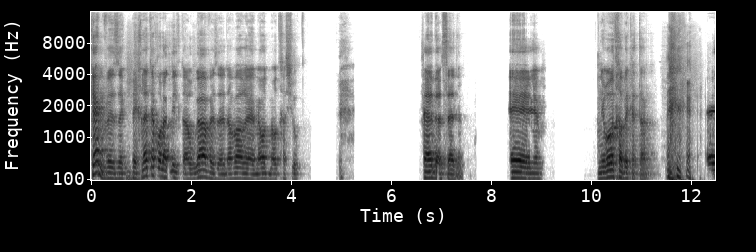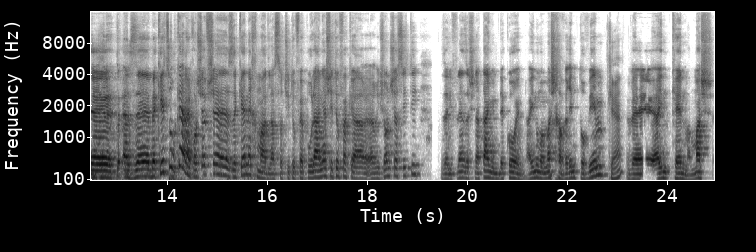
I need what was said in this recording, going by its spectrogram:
כן, וזה בהחלט יכול להגדיל את העוגה, וזה דבר אה, מאוד מאוד חשוב. בסדר, בסדר. אה, אני רואה אותך בקטן. אה, אז אה, בקיצור, כן, אני חושב שזה כן נחמד לעשות שיתופי פעולה. אני השיתוף הראשון שעשיתי, זה לפני איזה שנתיים עם דה כהן. היינו ממש חברים טובים. כן? והיינו, כן, ממש.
